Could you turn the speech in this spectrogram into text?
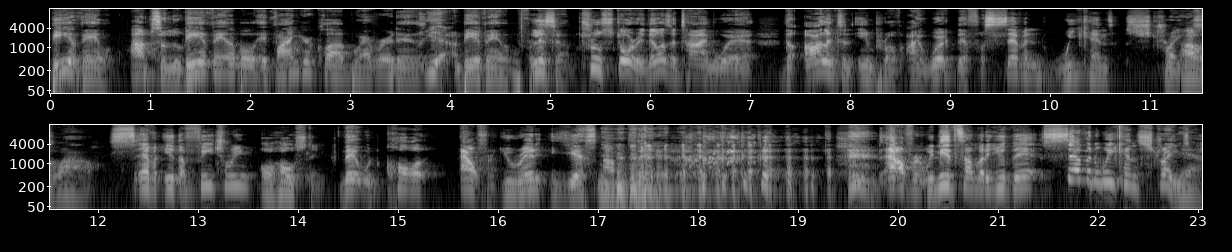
be available. Absolutely. Be available. Find your club wherever it is. Yeah. and Be available for Listen, true story. There was a time where the Arlington Improv, I worked there for seven weekends straight. Oh wow. Seven, either featuring or hosting. They would call Alfred, you ready? Yes, I'm there. Alfred, we need somebody. You there? Seven weekends straight. Yeah.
